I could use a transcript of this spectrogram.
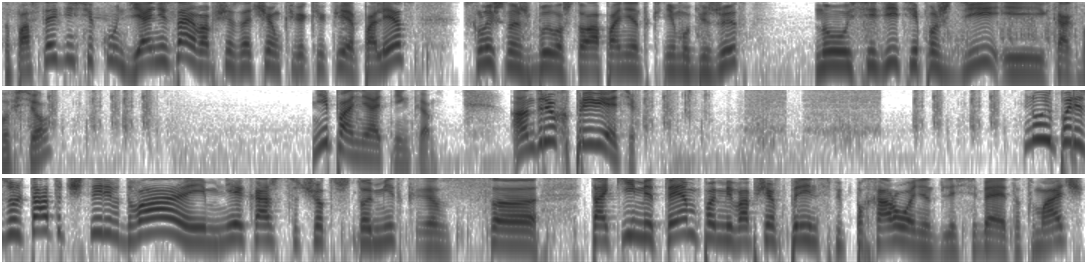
На последней секунде. Я не знаю вообще, зачем Кве-Кве полез. Слышно же было, что оппонент к нему бежит. Ну, сиди, типа, жди, и как бы все. Непонятненько. Андрюх, приветик. Ну и по результату 4 в 2. И мне кажется, что-то, что Митка с э, такими темпами вообще, в принципе, похоронит для себя этот матч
